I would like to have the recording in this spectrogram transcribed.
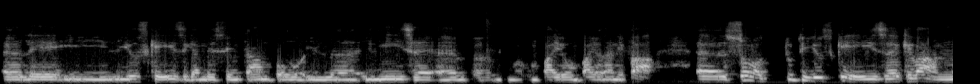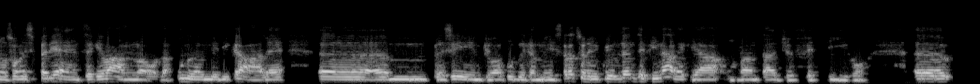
eh, le, i, gli use case che ha messo in campo il, il Mise eh, un, paio, un paio d'anni fa. Eh, sono tutti use case che vanno, sono esperienze che vanno da, appunto dal medicale, ehm, per esempio, alla pubblica amministrazione, in cui l'utente finale che ha un vantaggio effettivo. Eh,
